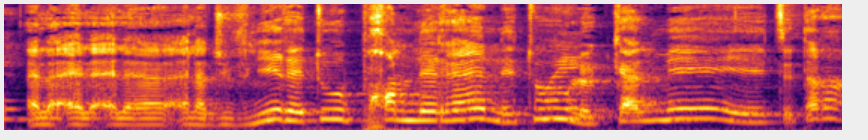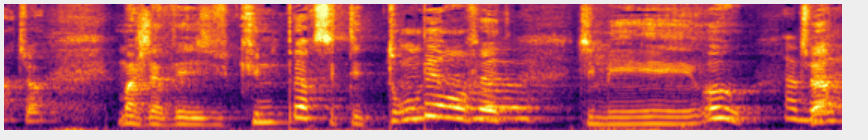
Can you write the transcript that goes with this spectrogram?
oui. elle, elle, elle, elle a dû venir et tout, prendre les rênes et tout, le calmer, et etc. Tu vois. Moi, j'avais qu'une peur, c'était de tomber en fait. Je dis, mais oh, Ah tu bah, vois.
